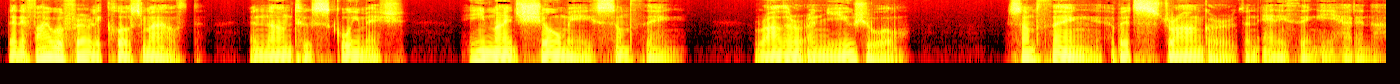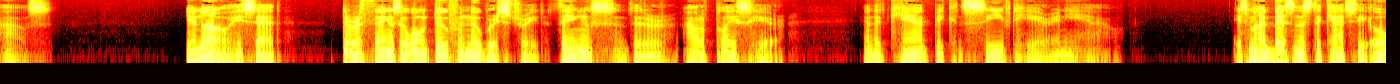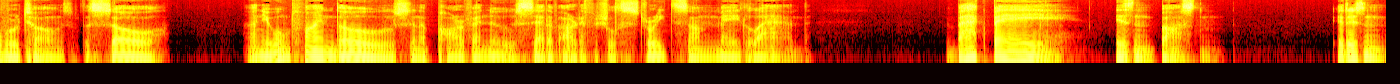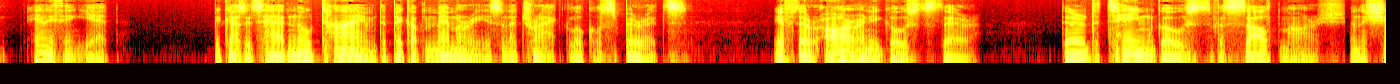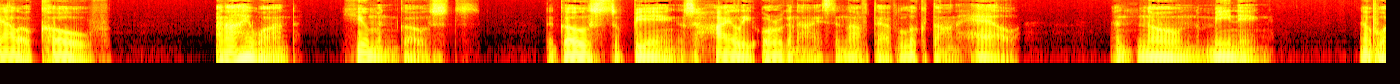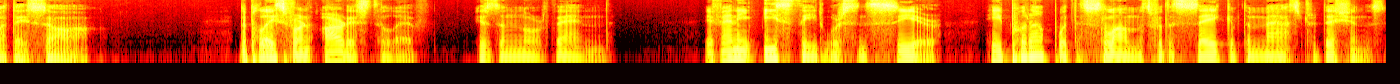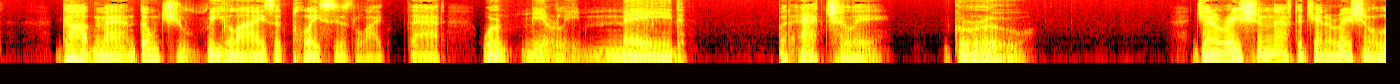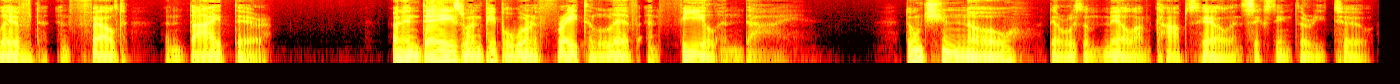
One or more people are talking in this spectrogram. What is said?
that if I were fairly close mouthed and none too squeamish, he might show me something rather unusual, something a bit stronger than anything he had in the house. You know, he said, there are things that won't do for Newbury Street, things that are out of place here, and that can't be conceived here anyhow. It's my business to catch the overtones of the soul, And you won't find those in a parvenu set of artificial streets on made land. Back Bay isn't Boston. It isn't anything yet because it's had no time to pick up memories and attract local spirits. If there are any ghosts there, they're the tame ghosts of a salt marsh and a shallow cove. And I want human ghosts, the ghosts of beings highly organized enough to have looked on hell and known the meaning of what they saw. The place for an artist to live is the North End. If any aesthete were sincere, he'd put up with the slums for the sake of the mass traditions. God, man, don't you realize that places like that weren't merely made, but actually grew. Generation after generation lived and felt and died there. And in days when people weren't afraid to live and feel and die. Don't you know there was a mill on Copp's Hill in 1632,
